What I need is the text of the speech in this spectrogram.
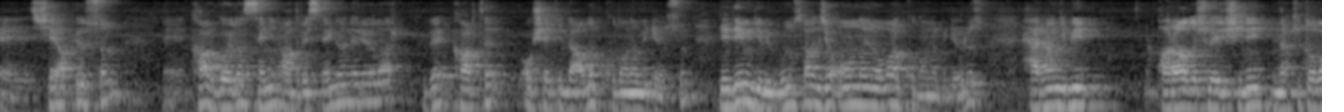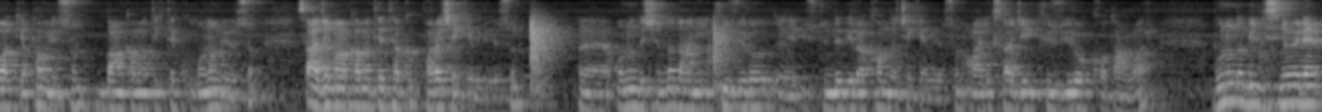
e, şey yapıyorsun, e, kargoyla senin adresine gönderiyorlar ve kartı o şekilde alıp kullanabiliyorsun. Dediğim gibi bunu sadece online olarak kullanabiliyoruz. Herhangi bir para alışverişini nakit olarak yapamıyorsun. Bankamatikte kullanamıyorsun. Sadece bankamatiğe takıp para çekebiliyorsun. Ee, onun dışında da hani 200 euro e, üstünde bir rakam da çekemiyorsun. Aylık sadece 200 euro kotan var. Bunun da bilgisini öyle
